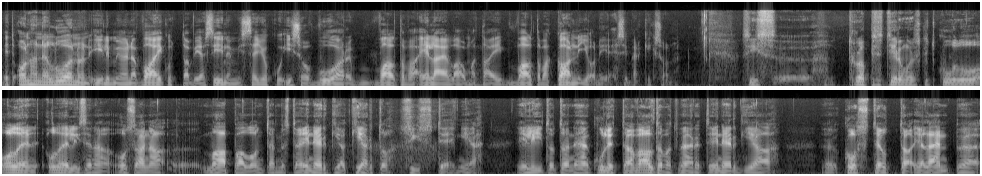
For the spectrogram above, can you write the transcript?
että onhan ne luonnon ilmiöinä vaikuttavia siinä, missä joku iso vuori, valtava eläinlauma tai valtava kanjoni esimerkiksi on. Siis äh, trooppiset hirmumyrskyt kuuluu ole, oleellisena osana äh, maapallon tämmöistä energiakiertosysteemiä. Eli tota, nehän kuljettaa valtavat määrät energiaa, äh, kosteutta ja lämpöä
